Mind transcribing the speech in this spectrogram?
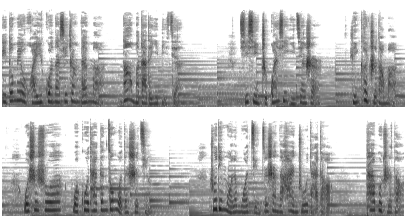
你都没有怀疑过那些账单吗？那么大的一笔钱，喜喜只关心一件事儿，林克知道吗？我是说，我雇他跟踪我的事情。朱迪抹了抹颈子上的汗珠，答道：“他不知道，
